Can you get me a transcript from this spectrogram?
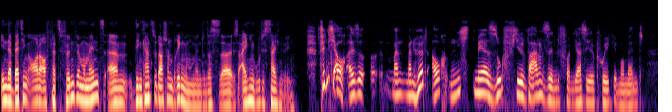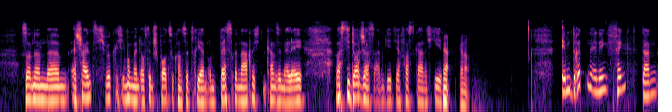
in der Betting Order auf Platz 5 im Moment. Ähm, den kannst du da schon bringen im Moment und das äh, ist eigentlich ein gutes Zeichen für ihn. Finde ich auch. Also man, man hört auch nicht mehr so viel Wahnsinn von Yasil Puig im Moment, sondern ähm, er scheint sich wirklich im Moment auf den Sport zu konzentrieren und bessere Nachrichten kann es in LA, was die Dodgers angeht, ja fast gar nicht geben. Ja, genau. Im dritten Inning fängt dann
